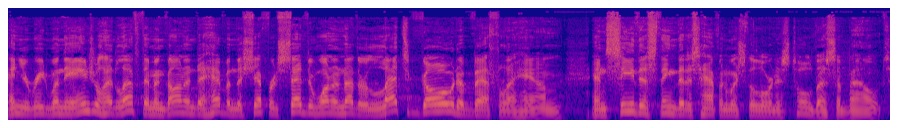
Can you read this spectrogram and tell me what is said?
and you read, When the angel had left them and gone into heaven, the shepherds said to one another, Let's go to Bethlehem and see this thing that has happened, which the Lord has told us about.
